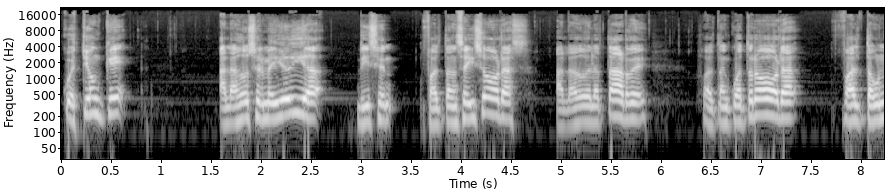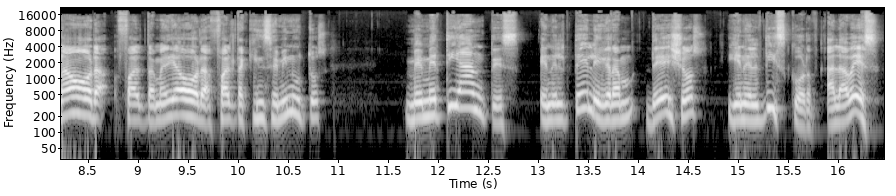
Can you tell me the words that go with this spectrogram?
cuestión que a las 12 del mediodía dicen faltan 6 horas, a las 2 de la tarde faltan 4 horas, falta una hora, falta media hora, falta 15 minutos. Me metí antes en el Telegram de ellos y en el Discord a la vez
